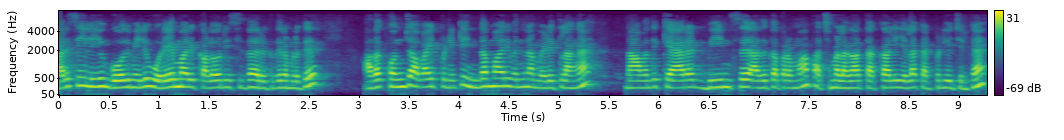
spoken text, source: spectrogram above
அரிசிலையும் கோதுமையிலையும் ஒரே மாதிரி கலோரிஸ் தான் இருக்குது நம்மளுக்கு. அதை கொஞ்சம் அவாய்ட் பண்ணிவிட்டு இந்த மாதிரி வந்து நம்ம எடுக்கலாங்க. நான் வந்து கேரட் பீன்ஸு அதுக்கப்புறமா பச்சை மிளகாய் தக்காளி எல்லாம் கட் பண்ணி வச்சுருக்கேன்.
